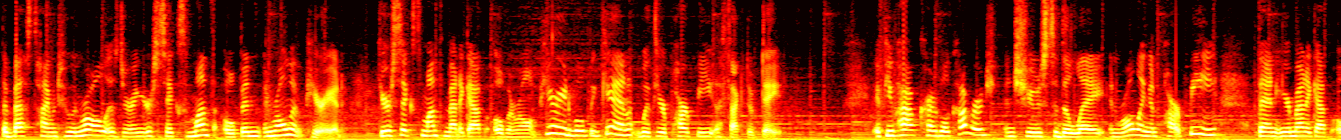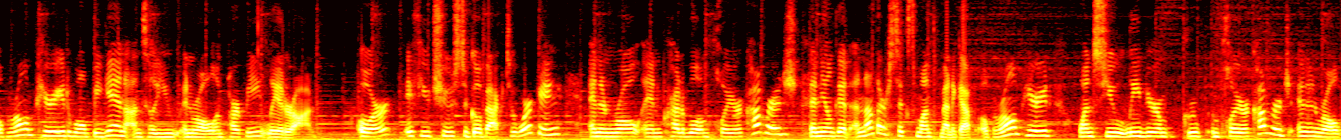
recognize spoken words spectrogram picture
the best time to enroll is during your six month open enrollment period. Your six month Medigap open enrollment period will begin with your Part B effective date. If you have credible coverage and choose to delay enrolling in Part B, then your Medigap open enrollment period won't begin until you enroll in Part B later on. Or if you choose to go back to working and enroll in credible employer coverage, then you'll get another six month Medigap open enrollment period once you leave your group employer coverage and enroll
